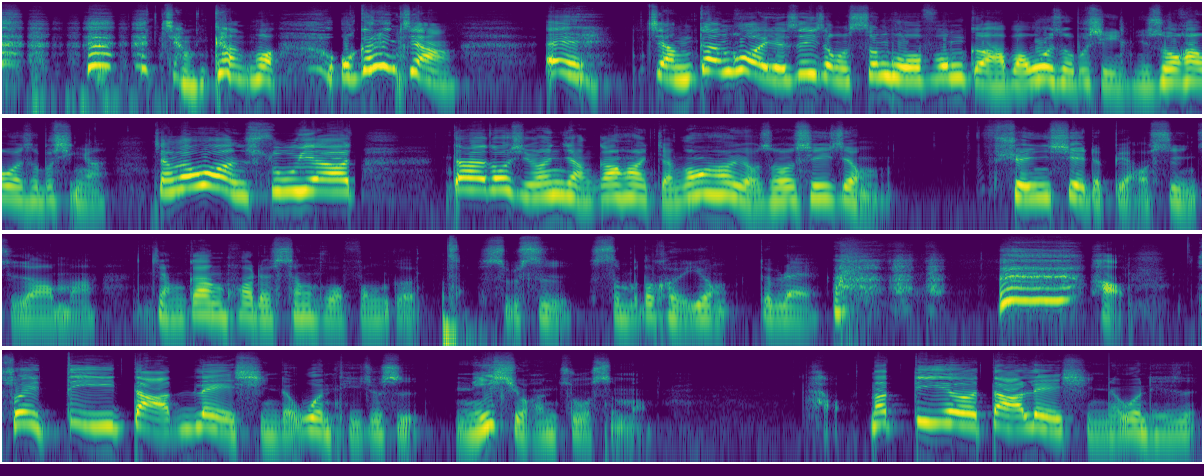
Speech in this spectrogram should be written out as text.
讲干话。我跟你讲，哎，讲干话也是一种生活风格，好不好？为什么不行？你说话为什么不行啊？讲干话很舒压，大家都喜欢讲干话。讲干话有时候是一种宣泄的表示，你知道吗？讲干话的生活风格是不是什么都可以用？对不对？好，所以第一大类型的问题就是你喜欢做什么？好，那第二大类型的问题是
